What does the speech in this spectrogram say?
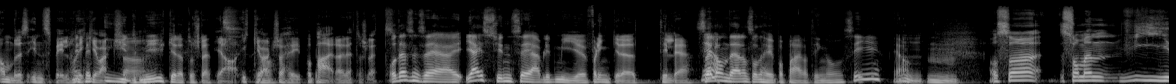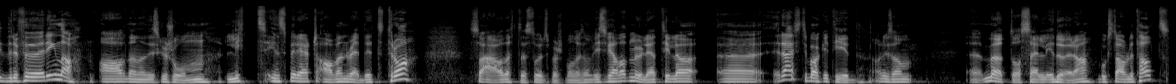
andres innspill. Litt ikke mer ydmyk, rett og slett. ja, ikke vært så høy på pæra, rett og slett. Og det synes jeg, jeg syns jeg er blitt mye flinkere til det. Selv Ja. om det er en sånn høy på pæra-ting å si. Ja. Mm. Og så som en videreføring da, av denne diskusjonen, litt inspirert av en Reddit-tråd, så er jo dette store spørsmålet liksom, Hvis vi hadde hatt mulighet til å uh, reise tilbake i tid og liksom uh, møte oss selv i døra, bokstavelig talt,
